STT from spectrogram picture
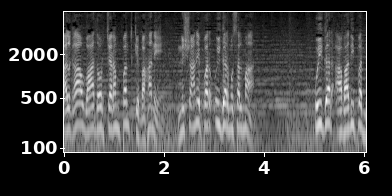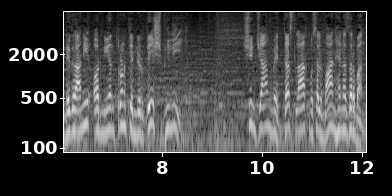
अलगाववाद और चरमपंथ के बहाने निशाने पर उइगर मुसलमान। उइगर आबादी पर निगरानी और नियंत्रण के निर्देश भी ली। शिनजांग में 10 लाख मुसलमान हैं नजरबंद।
